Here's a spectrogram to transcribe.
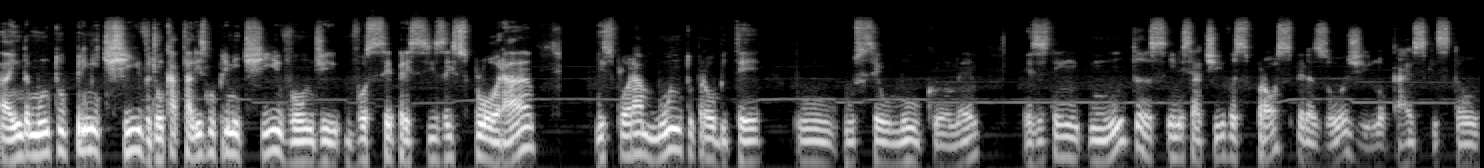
ainda muito primitiva, de um capitalismo primitivo, onde você precisa explorar explorar muito para obter o, o seu lucro, né? Existem muitas iniciativas prósperas hoje, locais que estão,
